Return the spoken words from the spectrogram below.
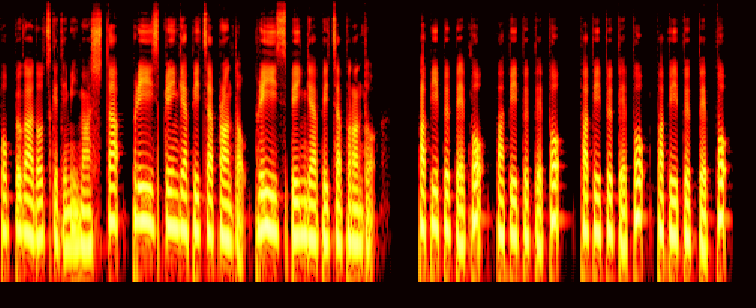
ポップガードをつけてみました。Please bring your pizza pronto.Please bring your pizza pronto. パピプペポ、パピプペポ、パピプペポ、パピプペポ。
